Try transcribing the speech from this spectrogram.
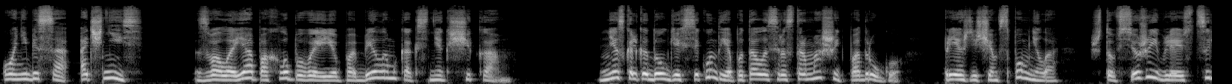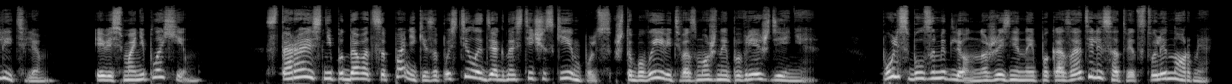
«О, небеса, очнись!» — звала я, похлопывая ее по белым, как снег, щекам. Несколько долгих секунд я пыталась растормошить подругу, прежде чем вспомнила, что все же являюсь целителем, и весьма неплохим. Стараясь не поддаваться панике, запустила диагностический импульс, чтобы выявить возможные повреждения. Пульс был замедлен, но жизненные показатели соответствовали норме.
